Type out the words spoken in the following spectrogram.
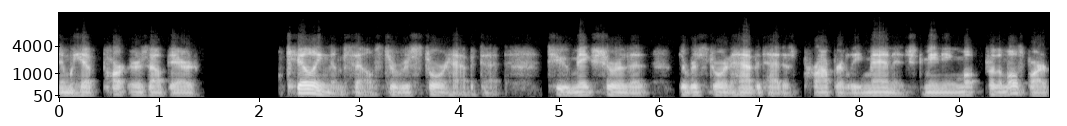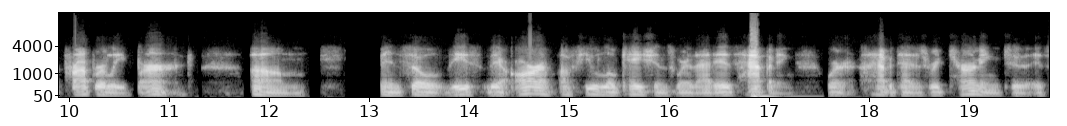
and we have partners out there killing themselves to restore habitat, to make sure that the restored habitat is properly managed, meaning for the most part properly burned. Um, and so these there are a few locations where that is happening, where habitat is returning to its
